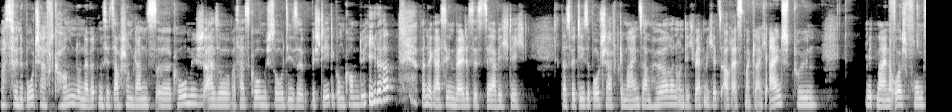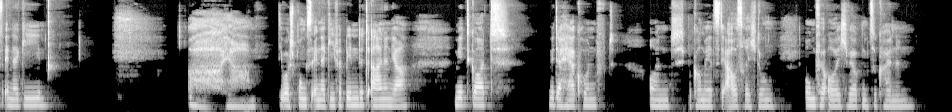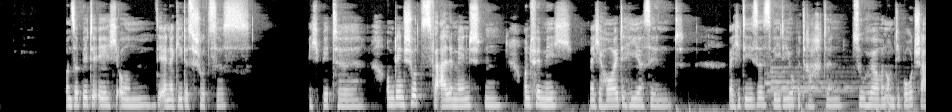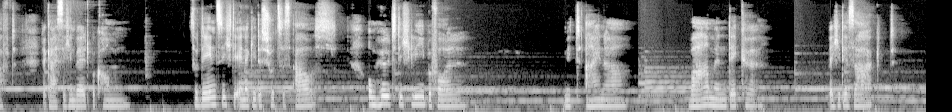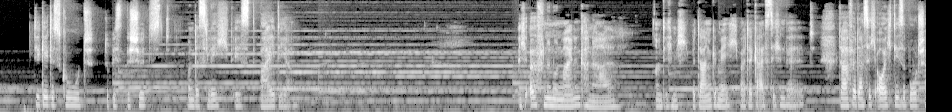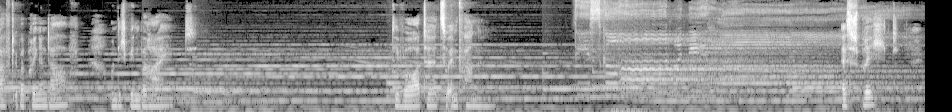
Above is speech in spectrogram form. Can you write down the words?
was für eine Botschaft kommt. Und da wird mir es jetzt auch schon ganz äh, komisch. Also, was heißt komisch? So, diese Bestätigung kommt wieder von der geistigen Welt. Es ist sehr wichtig, dass wir diese Botschaft gemeinsam hören. Und ich werde mich jetzt auch erstmal gleich einsprühen mit meiner Ursprungsenergie. Oh, ja, die Ursprungsenergie verbindet einen ja mit Gott, mit der Herkunft und ich bekomme jetzt die Ausrichtung, um für euch wirken zu können. Und so bitte ich um die Energie des Schutzes. Ich bitte um den Schutz für alle Menschen und für mich, welche heute hier sind, welche dieses Video betrachten, zuhören und die Botschaft der geistigen Welt bekommen. So dehnt sich die Energie des Schutzes aus, umhüllt dich liebevoll mit einer warmen Decke, welche dir sagt, dir geht es gut, du bist beschützt und das Licht ist bei dir. Ich öffne nun meinen Kanal und ich mich bedanke mich bei der geistigen Welt dafür, dass ich euch diese Botschaft überbringen darf und ich bin bereit, die Worte zu empfangen. Es spricht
